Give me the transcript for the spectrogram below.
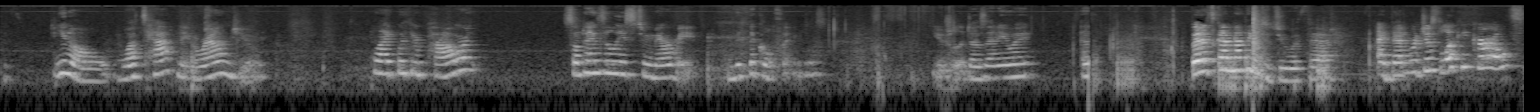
with, you know, what's happening around you. Like with your power, sometimes it leads to mermaid, mythical things. Usually it does anyway. But it's got nothing to do with that. I bet we're just lucky girls.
